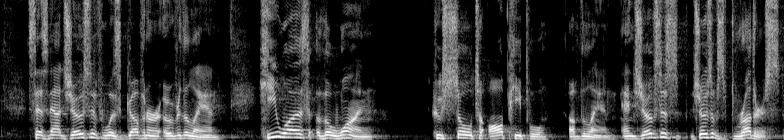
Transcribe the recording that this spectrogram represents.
It says, Now Joseph was governor over the land. He was the one who sold to all people of the land. And Joseph's, Joseph's brothers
